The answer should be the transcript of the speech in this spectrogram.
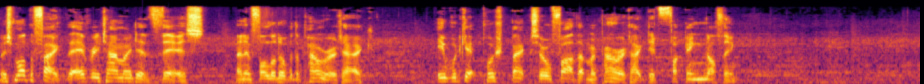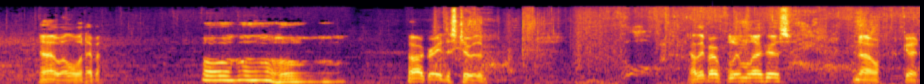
It's more the fact that every time I did this, and then followed up with a power attack, it would get pushed back so far that my power attack did fucking nothing. Oh well, whatever. Oh, oh great, there's two of them. Are they both Gloom Lurkers? No, good.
